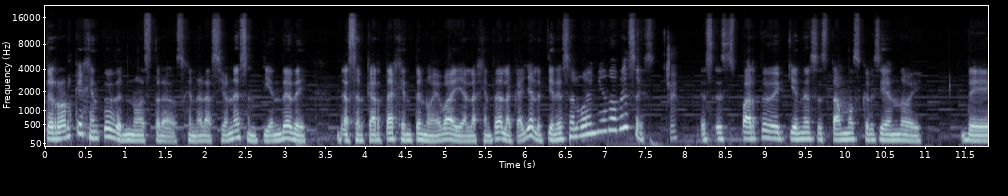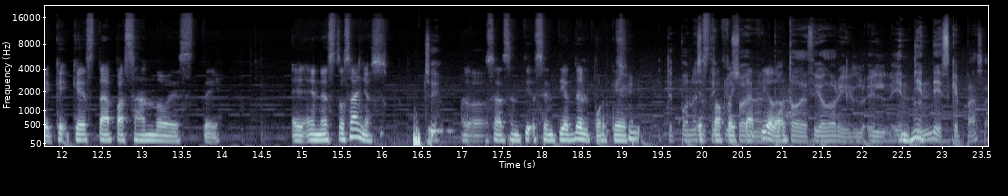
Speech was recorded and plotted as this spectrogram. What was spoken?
Terror que gente de nuestras generaciones entiende de, de acercarte a gente nueva y a la gente de la calle. Le tienes algo de miedo a veces. Sí. Es, es parte de quienes estamos creciendo y de qué, qué está pasando este en, en estos años. Sí. O sea, se, enti- se entiende el por qué. Sí. Te pones hasta incluso en el punto de Theodore y, y- y entiendes qué pasa.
